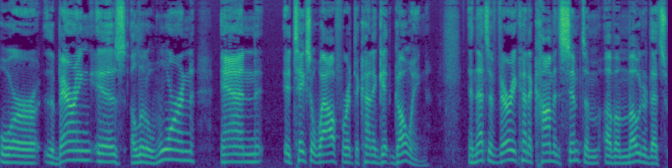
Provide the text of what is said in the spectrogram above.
or the bearing is a little worn and it takes a while for it to kind of get going. And that's a very kind of common symptom of a motor that's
